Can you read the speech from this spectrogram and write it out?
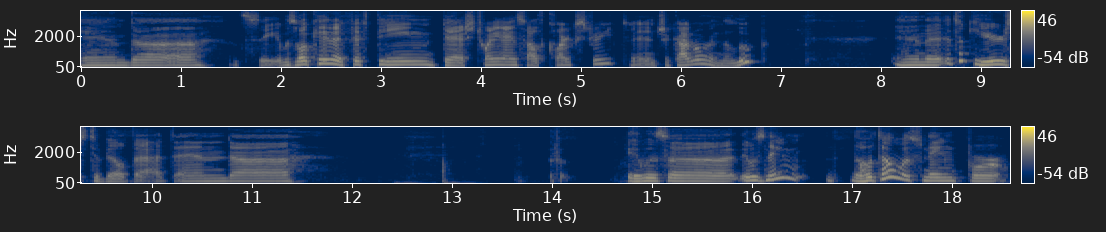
And uh, let's see, it was located at 15 29 South Clark Street in Chicago in the Loop. And uh, it took years to build that. And uh, it was uh, it was named the hotel was named for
